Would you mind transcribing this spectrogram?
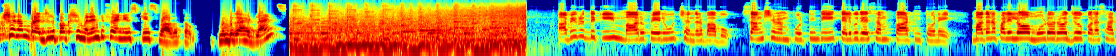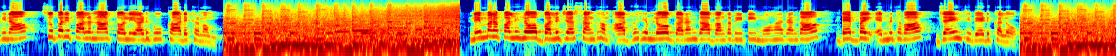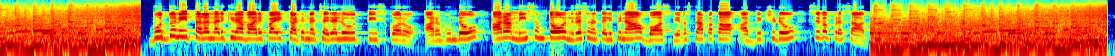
అనుక్షణం ప్రజల పక్షం ఎన్ఎంటీ న్యూస్కి స్వాగతం. ముందుగా హెడ్లైన్స్. అభివృద్ధికి మారు పేరు చంద్రబాబు. సంక్షేమం పుట్టింది తెలుగుదేశం పార్టీతోనే. మదనపల్లిలో మూడో రోజు కొనసాగిన సుపరిపాలన తొలి అడుగు కార్యక్రమం. నిమ్మనపల్లిలో బలిజ సంఘం ఆధ్వర్యంలో ఘనంగా వంగవీటి మోహన్ రంగ డెబ్బై ఎనిమిదవ జయంతి వేడుకలో. బుద్ధుని తల నరికిన వారిపై కఠిన చర్యలు తీసుకోరు. అరగుండు అర మీసంతో నిరసన తెలిపిన బాస్ వ్యవస్థాపక అధ్యక్షుడు శివప్రసాద్.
